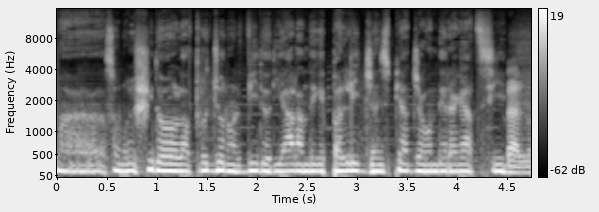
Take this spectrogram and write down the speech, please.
ma sono uscito l'altro giorno il video di Haaland che palleggia in spiaggia con dei ragazzi Bello.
